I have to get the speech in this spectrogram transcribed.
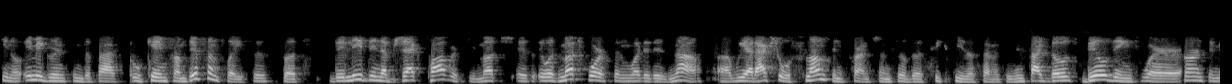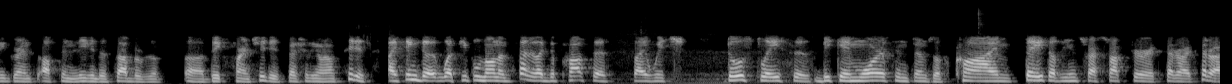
you know, immigrants in the past who came from different places, but they lived in abject poverty. Much it, was much worse than what it is now. Uh, we had actual slums in France until the 60s or 70s. In fact, those buildings where current immigrants often live in the suburbs of uh, big French cities, especially around cities. I think that what people don't understand is like the process by which those places became worse in terms of crime, state of the infrastructure, et cetera, et cetera,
